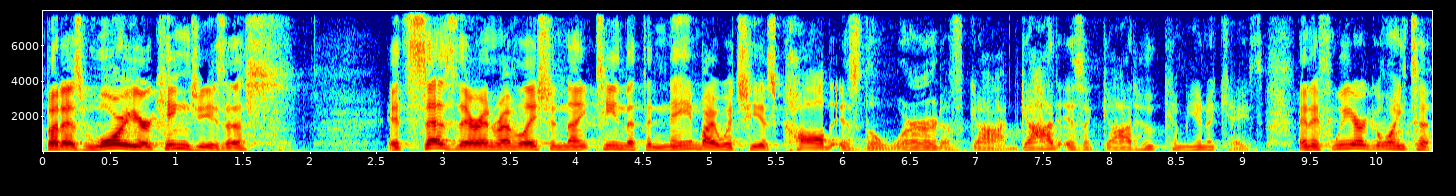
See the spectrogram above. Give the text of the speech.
but as warrior King Jesus, it says there in Revelation 19 that the name by which he is called is the Word of God. God is a God who communicates. And if we are going to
